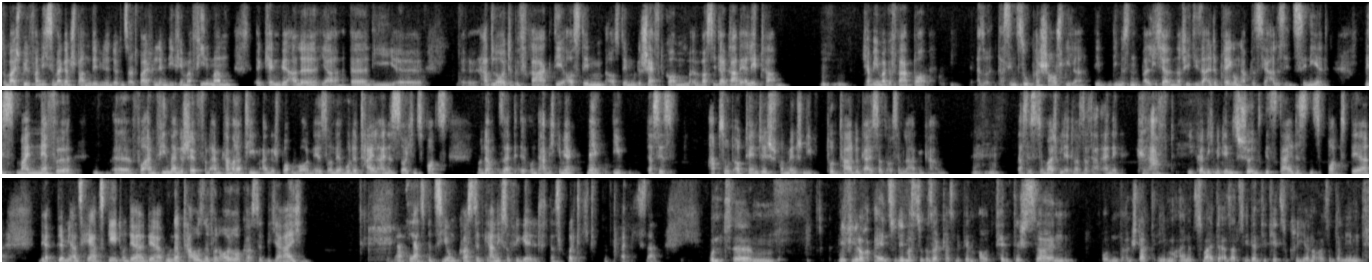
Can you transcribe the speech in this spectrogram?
Zum Beispiel fand ich es immer ganz spannend. Wir dürfen es als Beispiel nehmen. Die Firma Vielmann äh, kennen wir alle, ja, äh, die äh, äh, hat Leute befragt, die aus dem, aus dem Geschäft kommen, was sie da gerade erlebt haben. Mhm. Ich habe immer gefragt, boah, also das sind super Schauspieler. Die, die müssen, weil ich ja natürlich diese alte Prägung habe, das ist ja alles inszeniert. Bis mein Neffe äh, vor einem Vielmann-Geschäft von einem Kamerateam angesprochen worden ist und er wurde Teil eines solchen Spots. Und da, seit, äh, und da habe ich gemerkt, nee, die, das ist absolut authentisch von Menschen, die total begeistert aus dem Laden kamen. Mhm. Das ist zum Beispiel etwas, das hat eine Kraft, die könnte ich mit dem schön gestyltesten Spot, der, der, der mir ans Herz geht und der, der Hunderttausende von Euro kostet, nicht erreichen. Herz-Herz-Beziehung kostet gar nicht so viel Geld. Das wollte ich eigentlich sagen. Und ähm, mir fiel noch ein zu dem, was du gesagt hast, mit dem authentisch sein und anstatt eben eine zweite Ersatzidentität zu kreieren, auch als Unternehmen.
